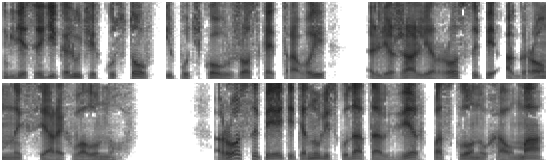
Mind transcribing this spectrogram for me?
где среди колючих кустов и пучков жесткой травы лежали россыпи огромных серых валунов. Россыпи эти тянулись куда-то вверх по склону холма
